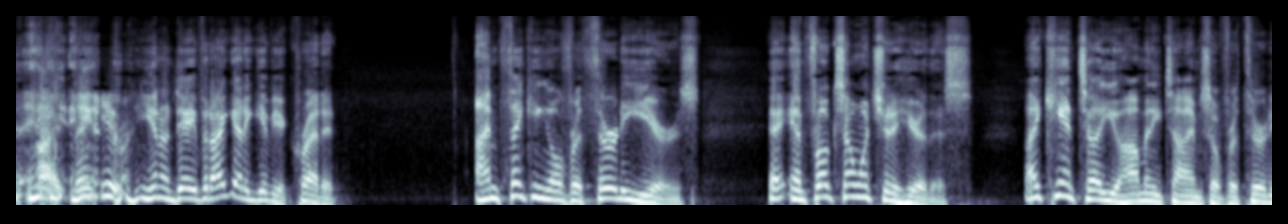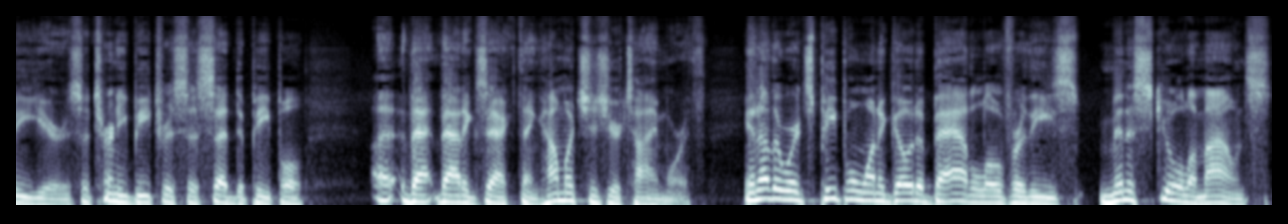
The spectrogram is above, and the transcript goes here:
right, thank you. You know, David, I got to give you credit. I'm thinking over 30 years, and and folks, I want you to hear this. I can't tell you how many times over 30 years Attorney Betras has said to people uh, that that exact thing. How much is your time worth? In other words, people want to go to battle over these minuscule amounts,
